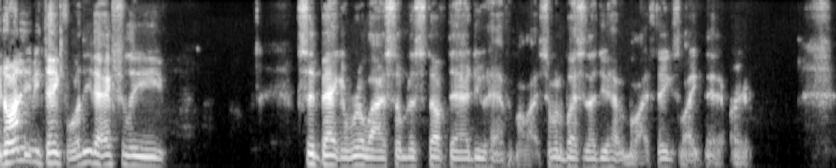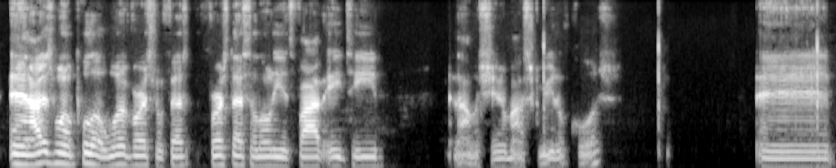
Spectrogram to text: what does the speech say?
know, I need to be thankful. I need to actually sit back and realize some of the stuff that I do have in my life, some of the blessings I do have in my life, things like that, right? And I just want to pull up one verse from First Thessalonians 5 18. And I'm to share my screen, of course. And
